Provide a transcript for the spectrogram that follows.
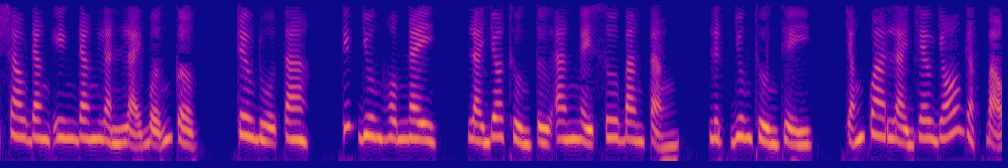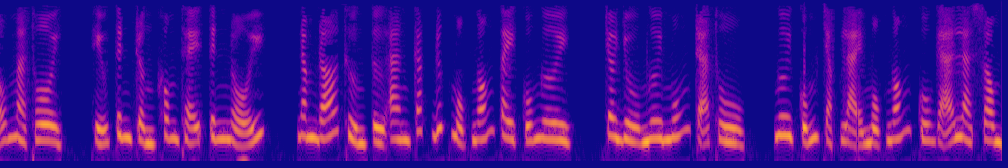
sao đang yên đang lành lại bẩn cợt, trêu đùa ta, Tiết Dương hôm nay, là do Thường Từ An ngày xưa ban tặng, lịch dương thường thị, chẳng qua là gieo gió gặt bão mà thôi, hiểu tinh trần không thể tin nổi, năm đó Thường Từ An cắt đứt một ngón tay của ngươi, cho dù ngươi muốn trả thù, ngươi cũng chặt lại một ngón của gã là xong,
